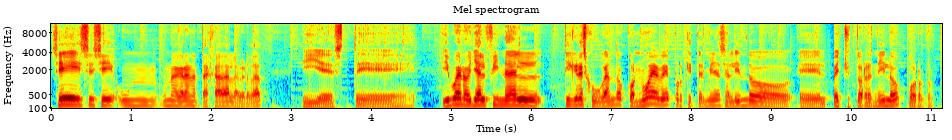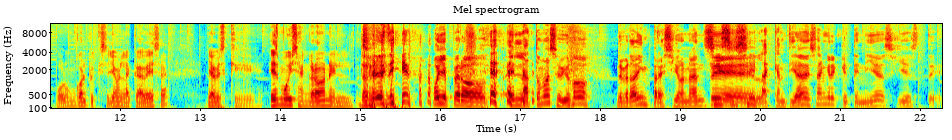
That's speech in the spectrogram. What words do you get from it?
Sí, sí, sí, un, una gran atajada, la verdad. Y este. Y bueno, ya al final Tigres jugando con 9 porque termina saliendo eh, el pecho Torres Nilo por, por un golpe que se llama en la cabeza. Ya ves que es muy sangrón el Torres Nilo. Oye, pero en la toma se vio de verdad impresionante sí, sí, sí. la cantidad de sangre que tenía. Así, este.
